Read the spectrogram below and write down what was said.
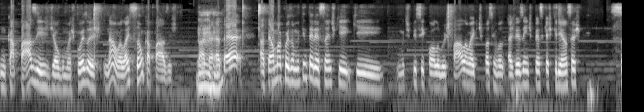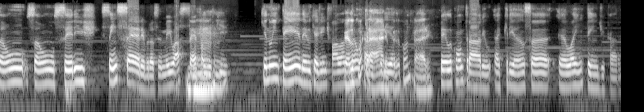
incapazes de algumas coisas. Não, elas são capazes. Uhum. Até, até uma coisa muito interessante que, que muitos psicólogos falam é que, tipo assim, às vezes a gente pensa que as crianças são, são seres sem cérebro, assim, meio acéfalos, Uhum. que, que não entendem o que a gente fala. Pelo não, cara, contrário, cria- pelo contrário. pelo contrário, a criança, ela entende, cara.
